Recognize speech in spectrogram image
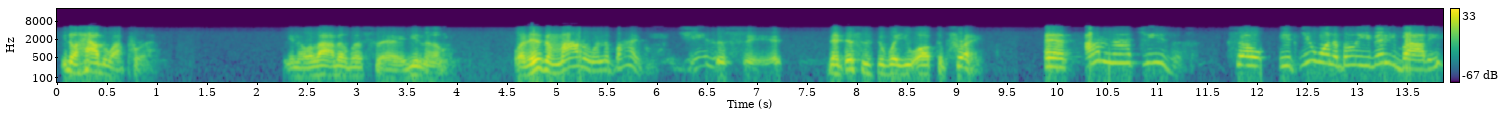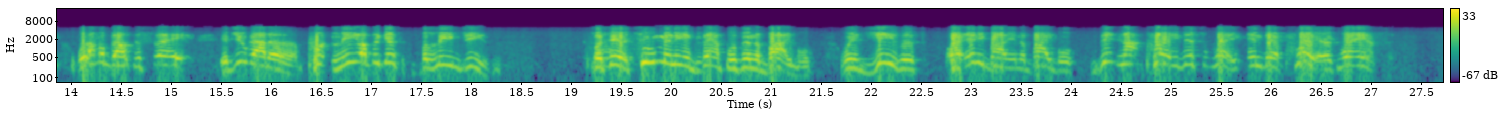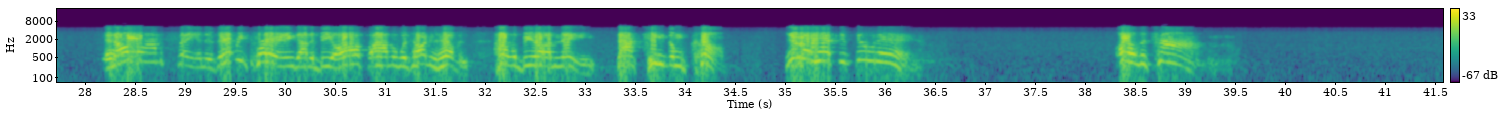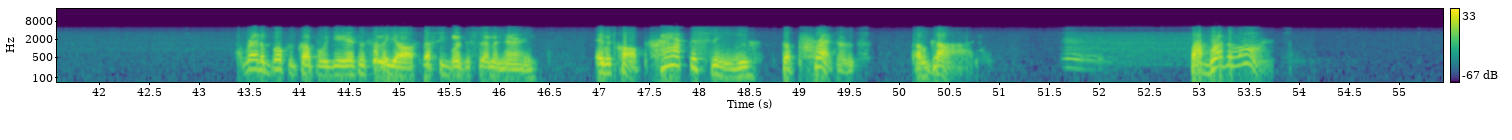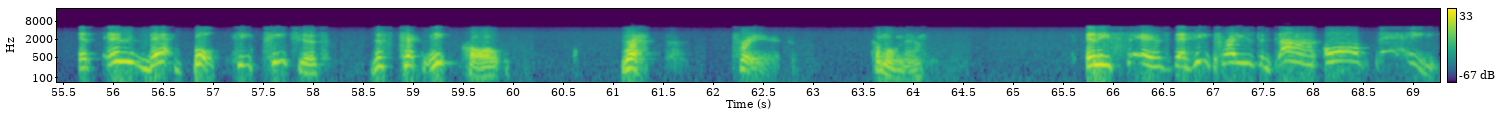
You know, how do I pray? You know, a lot of us say, you know, well, there's a model in the Bible. Jesus said that this is the way you ought to pray. And I'm not Jesus. So if you want to believe anybody, what I'm about to say, if you got to put me up against, believe Jesus. But there are too many examples in the Bible where Jesus or anybody in the Bible did not pray this way and their prayers were answered. And all I'm saying is every prayer ain't got to be our Father which art in heaven, hallowed be our name, thy kingdom come. You don't have to do that all the time. I read a book a couple of years, and some of y'all, especially went to seminary, it was called Practicing the Presence of God mm. by Brother Lawrence. And in that book, he teaches this technique called breath prayers. Come on now. And he says that he prays to God all day.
